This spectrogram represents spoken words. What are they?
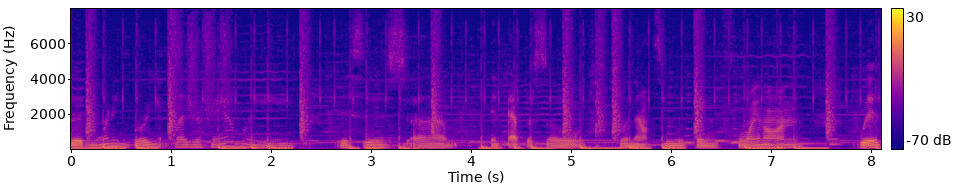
Good morning, Brilliant Pleazure family. This is um, an episode to announce some new things going on with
